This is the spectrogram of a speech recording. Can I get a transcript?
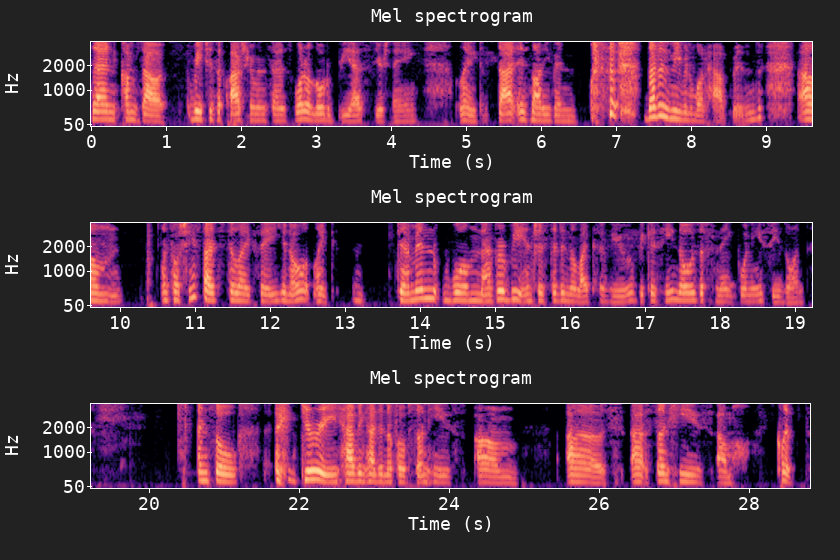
then comes out reaches a classroom and says what a load of bs you're saying. Like that is not even that isn't even what happened. Um and so she starts to like say you know like Demon will never be interested in the likes of you because he knows a snake when he sees one. And so Guri, having had enough of Sunhee's um uh, uh Sunhee's um clipped,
